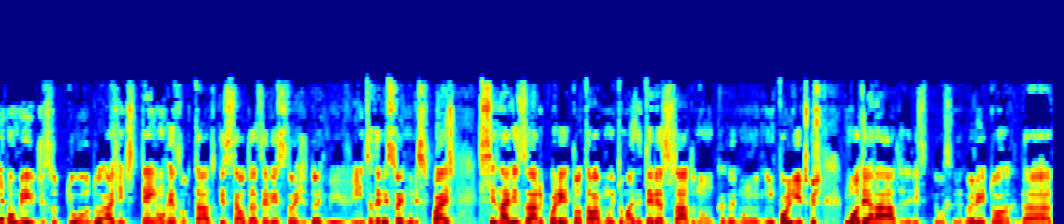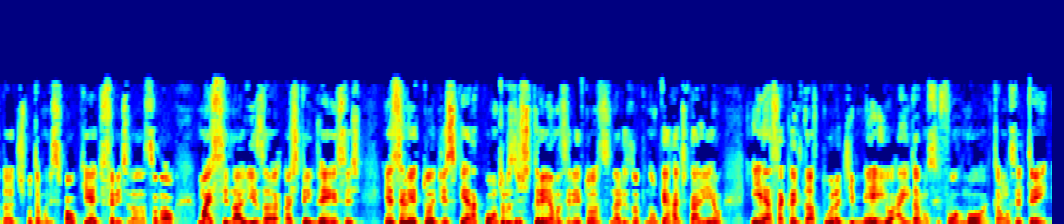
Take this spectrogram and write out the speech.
E no meio disso tudo, a gente tem um resultado que saiu das eleições de 2020, as eleições municipais, sinalizaram que o eleitor estava muito mais interessado num, num, em políticos moderados. Ele, o, o, eleitor da, da disputa municipal, que é diferente da nacional, mais sinaliza as tendências, esse eleitor disse que era contra os extremos, esse eleitor sinalizou que não quer radicalismo. E essa candidatura de meio ainda não se formou. Então você tem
